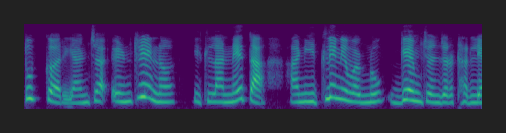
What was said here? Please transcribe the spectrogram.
तुपकर यांच्या एंट्रीनं इथला नेता आणि इथली निवडणूक गेम चेंजर ठरली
